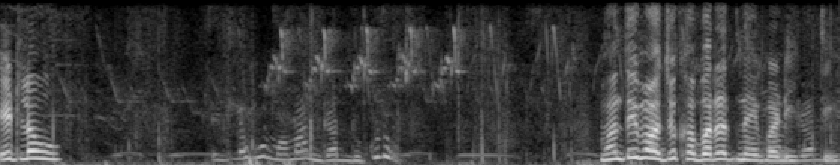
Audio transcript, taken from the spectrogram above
એટલું એટલે હું મમાન ઘર ઢુકડું મને તો હજુ ખબર જ નહીં પડી હતી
